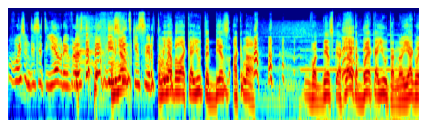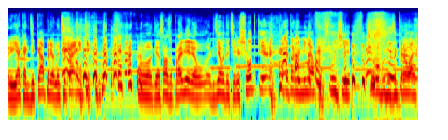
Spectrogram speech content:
80 евро и просто весь финский сыр У меня была каюта без окна. Вот, без окна это Б-каюта, но я говорю, я как Ди Каприо на Титанике. Вот, я сразу проверил, где вот эти решетки, которыми меня в случае чего будут закрывать.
